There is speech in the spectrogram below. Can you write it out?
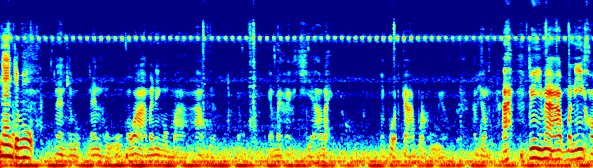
แน่นจมูกแน่นจมูกแน่นหู เพราะว่าไม่ได้งมมาห้าเดือนยังไม่ค่อยเคลียร์เท่าไหร่ยังปวดกรามปวดหูอยู่ท่านผู้ชมอะไม่มีมากครับ วันนี้ขอ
